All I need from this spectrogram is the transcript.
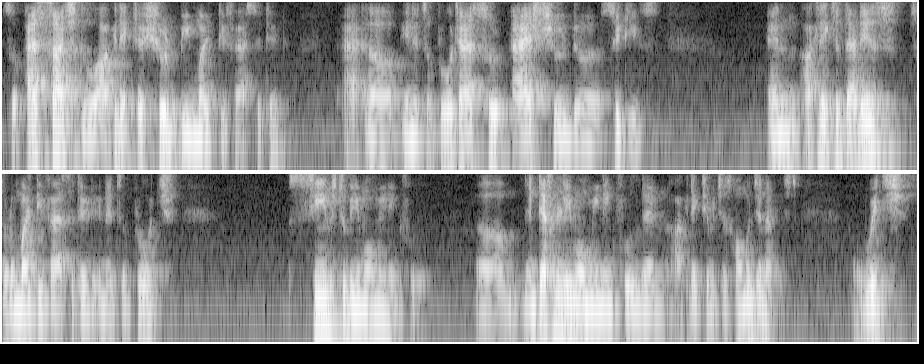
so as such though architecture should be multifaceted uh, in its approach as, as should uh, cities. And architecture that is sort of multifaceted in its approach seems to be more meaningful um, and definitely more meaningful than architecture which is homogenized which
